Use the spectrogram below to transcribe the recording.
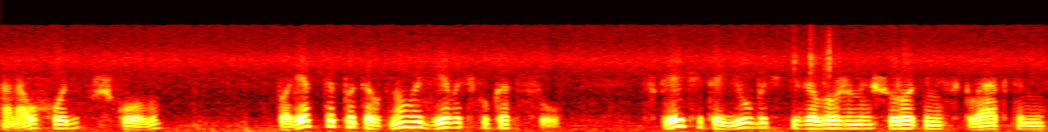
Она уходит в школу. Полетта потолкнула девочку к отцу. В клетчатой юбочке, заложенной широкими складками,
